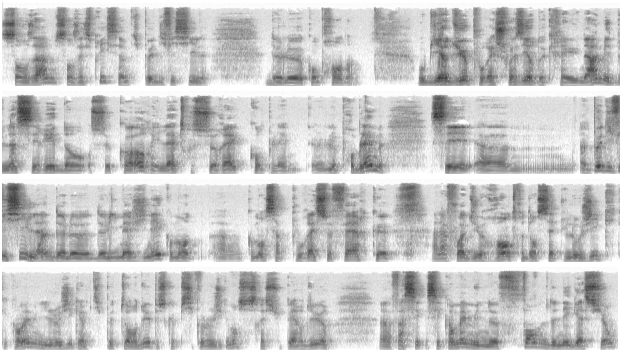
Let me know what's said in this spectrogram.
sans âme, sans esprit, c'est un petit peu difficile de le comprendre. Ou bien Dieu pourrait choisir de créer une âme et de l'insérer dans ce corps et l'être serait complet. Le problème, c'est euh, un peu difficile hein, de l'imaginer, comment, euh, comment ça pourrait se faire que à la fois Dieu rentre dans cette logique, qui est quand même une logique un petit peu tordue, parce que psychologiquement ce serait super dur. Enfin, c'est quand même une forme de négation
